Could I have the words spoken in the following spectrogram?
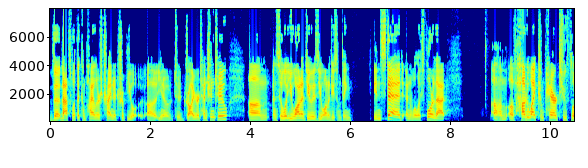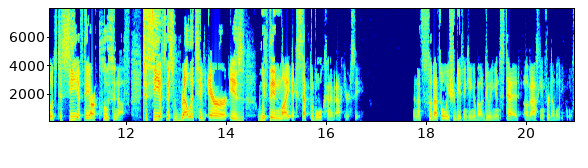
the, that's what the compiler is trying to trip you, uh, you know, to draw your attention to. Um, and so what you want to do is you want to do something instead, and we'll explore that, um, of how do I compare two floats to see if they are close enough, to see if this relative error is within my acceptable kind of accuracy. And that's, so that's what we should be thinking about doing instead of asking for double equals.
